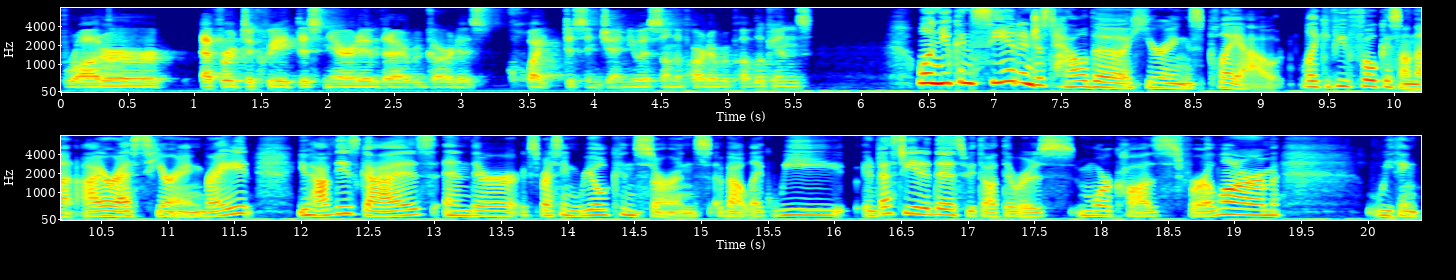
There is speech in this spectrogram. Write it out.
broader effort to create this narrative that I regard as quite disingenuous on the part of Republicans. Well, and you can see it in just how the hearings play out. Like if you focus on that IRS hearing, right? You have these guys and they're expressing real concerns about like we investigated this, we thought there was more cause for alarm we think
